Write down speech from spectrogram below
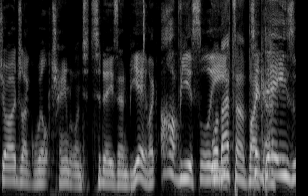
judge like Wilt Chamberlain to today's NBA, like obviously Well, that's a like a, today's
